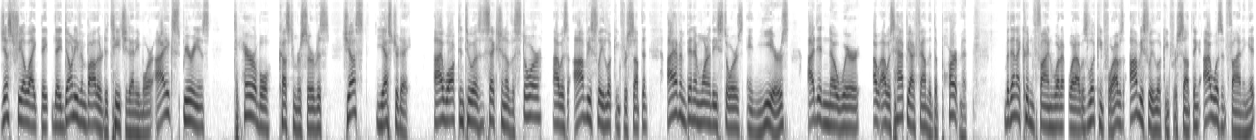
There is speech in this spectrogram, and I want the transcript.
Just feel like they, they don't even bother to teach it anymore. I experienced terrible customer service just yesterday. I walked into a section of the store. I was obviously looking for something. I haven't been in one of these stores in years. I didn't know where I, I was happy I found the department, but then I couldn't find what what I was looking for. I was obviously looking for something. I wasn't finding it.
